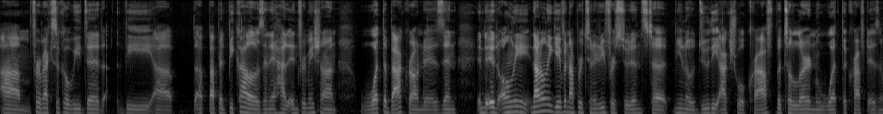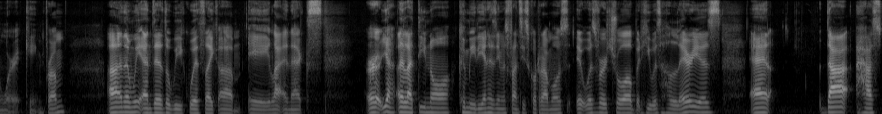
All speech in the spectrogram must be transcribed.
um, for Mexico we did the uh, uh, papel picados and it had information on what the background is. And, and it only not only gave an opportunity for students to you know do the actual craft but to learn what the craft is and where it came from. Uh, and then we ended the week with like um a latinx or yeah a latino comedian. His name is francisco ramos. It was virtual but he was hilarious. And that has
